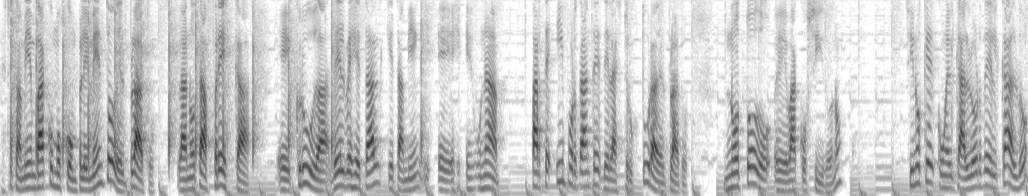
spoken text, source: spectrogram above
Esto también va como complemento del plato. La nota fresca, eh, cruda del vegetal, que también es una parte importante de la estructura del plato. No todo va cocido, ¿no? Sino que con el calor del caldo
